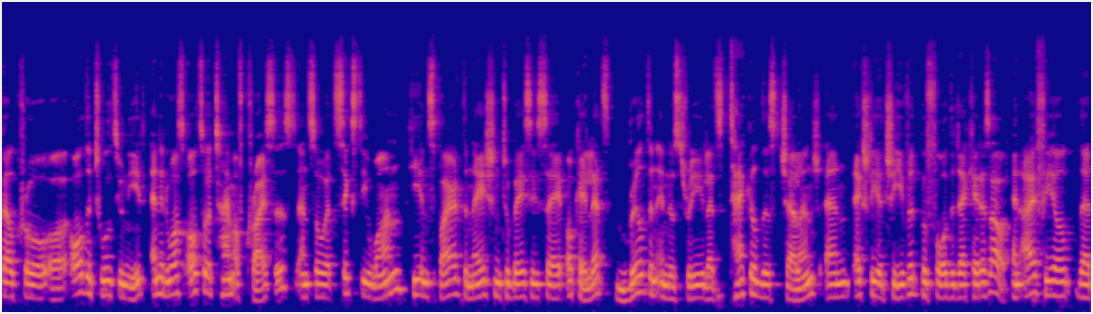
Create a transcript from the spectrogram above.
Velcro or all the tools you need. And it was also a time of crisis. And so at 61, he inspired the nation to basically say, okay, let's build an industry, let's tackle this challenge and actually achieve it before the decade is out. And I feel that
